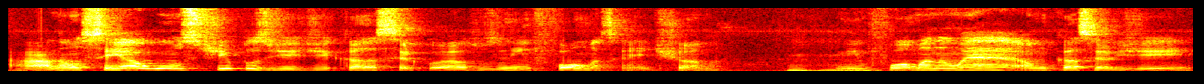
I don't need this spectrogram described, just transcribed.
A não ser alguns tipos de, de câncer, os linfomas que a gente chama. Uhum. Linfoma não é um câncer de,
